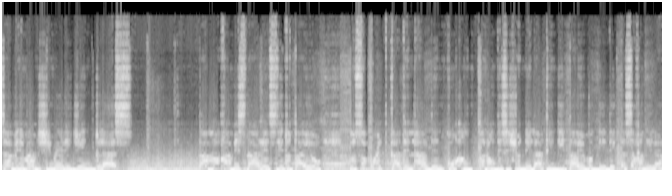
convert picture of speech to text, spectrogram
Sabi ni Ma'am si Mary Jane Glass, Tama ka, Miss Darrets. Dito tayo to support Kat and Alden. Kung ang anong desisyon nila hindi tayo magdidikta sa kanila,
